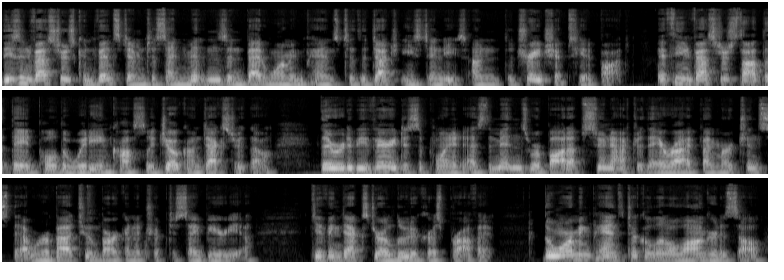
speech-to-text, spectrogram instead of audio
These investors convinced him to send mittens and bed warming pans to the Dutch East Indies on the trade ships he had bought. If the investors thought that they had pulled a witty and costly joke on Dexter, though, they were to be very disappointed, as the mittens were bought up soon after they arrived by merchants that were about to embark on a trip to Siberia, giving Dexter a ludicrous profit. The warming pans took a little longer to sell,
